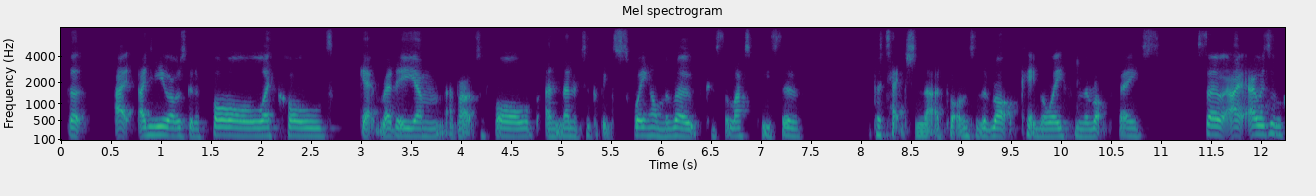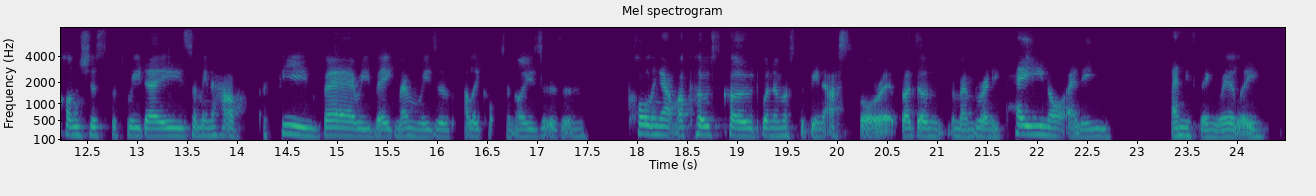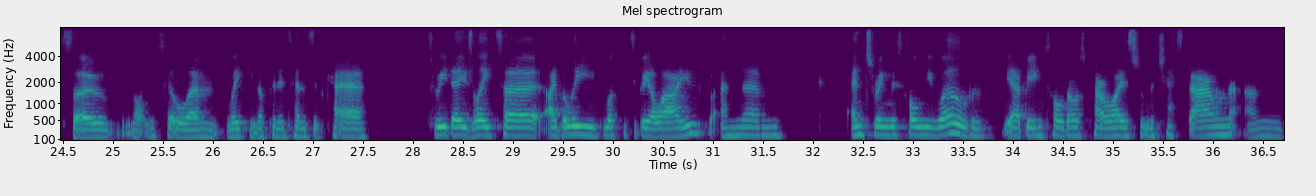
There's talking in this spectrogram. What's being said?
that I, I knew I was going to fall. I called get ready, I'm about to fall. And then I took a big swing on the rope because the last piece of protection that I'd put onto the rock came away from the rock face. So I, I, was unconscious for three days. I mean, I have a few very vague memories of helicopter noises and calling out my postcode when I must have been asked for it, but I don't remember any pain or any anything really. So not until um, waking up in intensive care three days later, I believe, lucky to be alive, and um, entering this whole new world of yeah being told I was paralyzed from the chest down and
